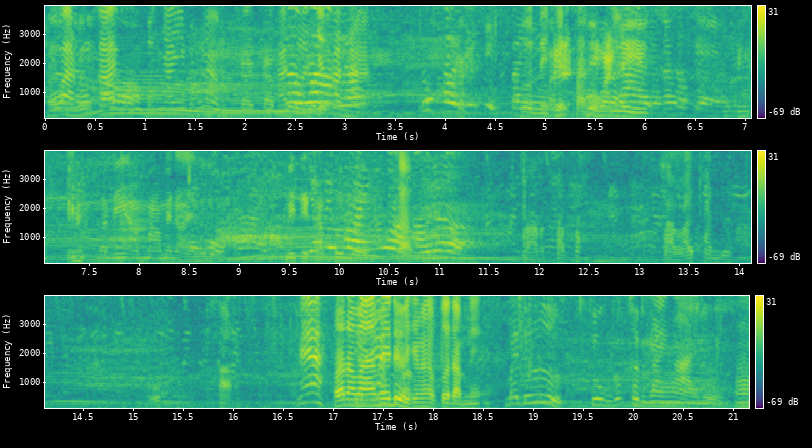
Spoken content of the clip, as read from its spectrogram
เมื่อวานผมขายบางไงบางงามขายตัวละเจ็ดพันห้ารุ่นนี้เจ็ดพันวันนี้วันนี้เอามาไม่ได้เลยมีแต่ขาดทุนเลยครับ ขาดขาดขาดหลายพันอยู่โอ้ขาดแม่ตอนเอามาไม่ดื้อใช่ไหมครับตัวดำนี้ไม่ดื้อจุ่มก็ขึ้นง่ายๆเลยอ๋อ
